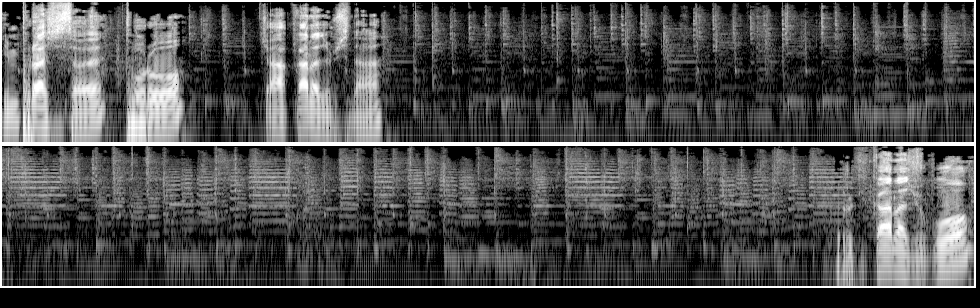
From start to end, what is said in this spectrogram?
인프라 시설 도로 쫙 깔아줍시다. 이렇게 깔아주고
